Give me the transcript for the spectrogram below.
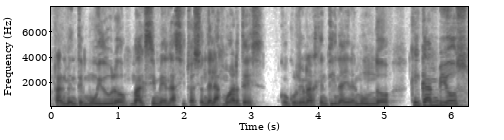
realmente muy duro, máxime la situación de las muertes que ocurrió en Argentina y en el mundo. ¿Qué cambios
